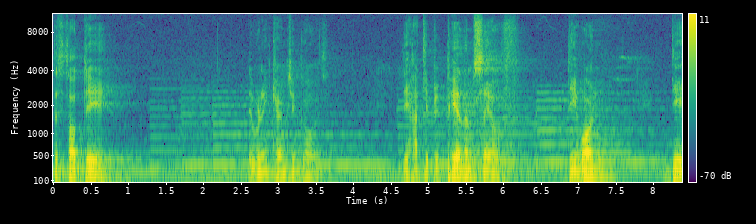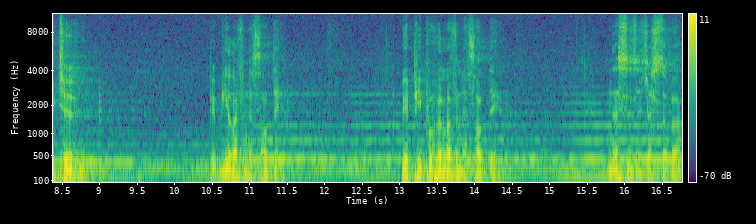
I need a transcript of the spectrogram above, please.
The third day, they were encountering God. They had to prepare themselves. Day one, day two but we live in the third day. We're people who live in the third day. And this is the gist of it.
